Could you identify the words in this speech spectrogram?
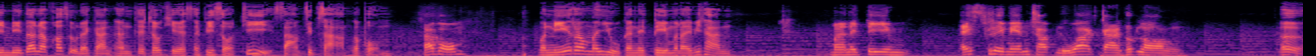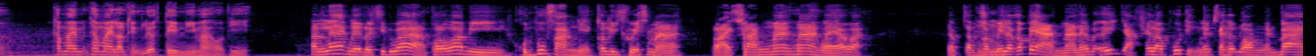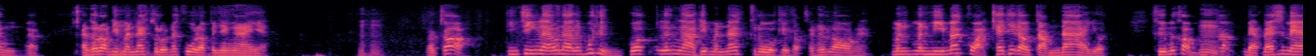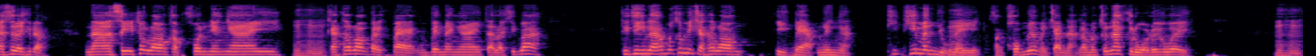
ยินดีต้อนรับเข้าสู่รายการ Untitled Case ตอนที่ 33 ครับผม ครับผม วันนี้เรามาอยู่กันในธีมอะไรพี่ธัญ มาในทีม experiment ครับ หรือว่าการทดลอง เออทำไมทำไมเราถึงเลือกธีมนี้มาวะพี่ อันแรกเลยเราคิดว่า เพราะว่ามีคุณผู้ฟังเนี่ยก็ request มาหลายครั้งมากมากๆแล้วอะแบบตามคอมเมนต์เราก็ไปอ่านมานะแบบเอ้ยอยากให้เราพูดถึงเรื่องการทดลองกันบ้างแบบการทดลองที่มันน่ากลัวน่ากลัวเราเป็นยังไงอะอือหือ แล้วก็จริง ๆ แล้วเวลาเราพูดถึงพวกเรื่องราวที่มันน่ากลัวเกี่ยวกับการทดลองอะมันมันมีมากกว่าแค่ที่เราจำได้ยศ คือเมื่อก่อนแบบแมสแมสเลยคือแบบนาซีทดลองกับคนยังไงอือหือการทดลองแปลกๆมันเป็นยังไง แต่เราคิดว่า จริง ๆ แล้วมันก็มีการทดลองอีกแบบหนึ่งอะ ที่ที่มันอยู่ในสังคมด้วยเหมือนกันอะ แล้วมันก็น่ากลัวด้วยเว้ยอือหือ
